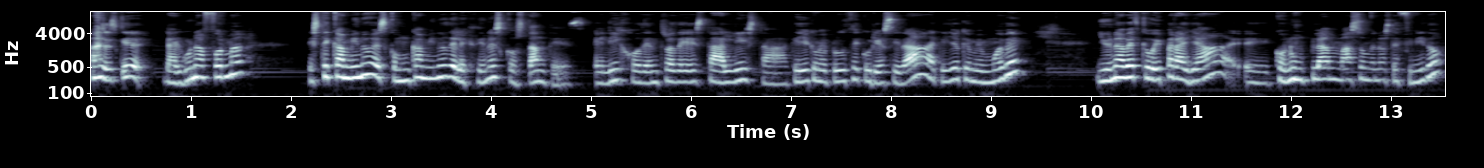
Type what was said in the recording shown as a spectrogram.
Así es que, de alguna forma, este camino es como un camino de lecciones constantes. Elijo dentro de esta lista aquello que me produce curiosidad, aquello que me mueve y una vez que voy para allá, eh, con un plan más o menos definido,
